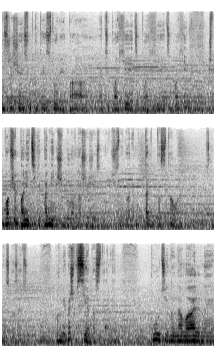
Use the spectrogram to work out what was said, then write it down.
возвращаясь вот к этой истории про эти плохие, эти плохие, эти плохие, чтобы вообще политики поменьше было в нашей жизни, честно говоря. Ну так достало, если не сказать. Друзья, понимаешь, все достали. Путин и Навальный,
